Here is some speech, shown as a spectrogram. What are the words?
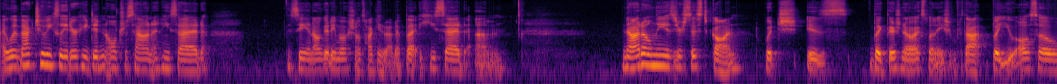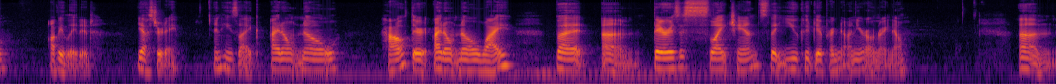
I went back two weeks later. He did an ultrasound and he said, see, and I'll get emotional talking about it, but he said, um, not only is your cyst gone, which is like there's no explanation for that, but you also ovulated yesterday. And he's like, I don't know how there I don't know why, but um, there is a slight chance that you could get pregnant on your own right now. Um,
